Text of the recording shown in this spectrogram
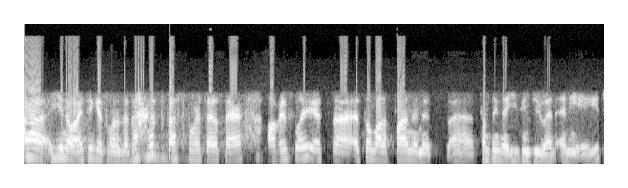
Uh, you know, I think it's one of the best, best sports out there. Obviously, it's uh, it's a lot of fun and it's uh, something that you can do at any age.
